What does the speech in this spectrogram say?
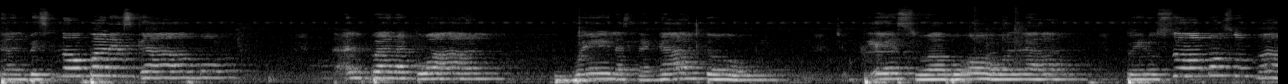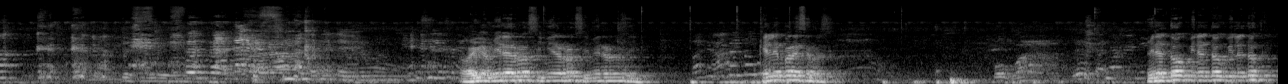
Tal vez no parezcamos tal para cual tú vuelas tan alto, yo empiezo a volar, pero somos humanos. Oiga, mira Rosy, mira Rosy, mira Rosy. ¿Qué le parece Rosy? Mira el dog, mira el dog, mira el dog.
